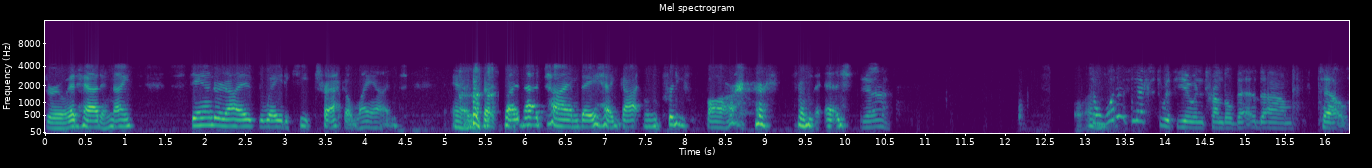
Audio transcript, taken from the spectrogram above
through. It had a nice standardized way to keep track of land, and by that time they had gotten pretty far from the edge. Yeah. So what is next with you in Trundlebed um, Tales?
